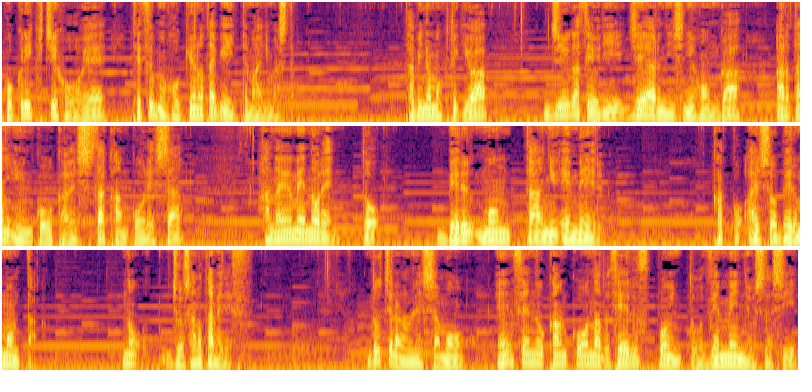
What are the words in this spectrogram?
北陸地方へ鉄分補給の旅へ行ってまいりました。旅の目的は、10月より JR 西日本が新たに運行を開始した観光列車、花嫁のれんとベルモンターニュエメール、かっこ愛称ベルモンタの乗車のためです。どちらの列車も沿線の観光などセールスポイントを前面に押し出し、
